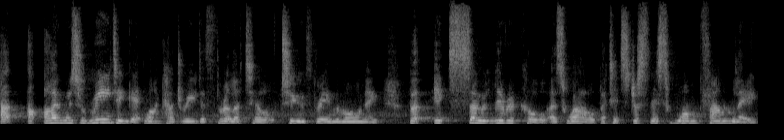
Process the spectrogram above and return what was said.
uh, I was reading it like I'd read a thriller till two, three in the morning, but it's so lyrical as well. But it's just this one family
